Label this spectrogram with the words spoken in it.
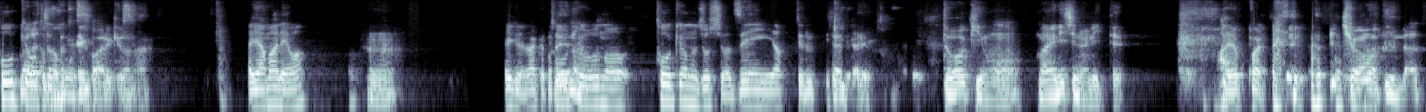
東京とかもょっと抵抗あるけどな。あ山根は？うん。だけどなんか東京の、東京の女子は全員やってるって聞いたり。同期も毎日のように行ってる。あ、やっぱり。今日も Tinder。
